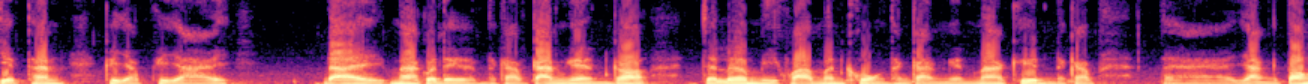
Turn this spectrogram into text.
กิจท่านขยับขยายได้มากกว่าเดิมนะครับ การเงินก็จะเริ่มมีความมั่นคงทางการเงินมากขึ้นนะครับ แต่ยังต้อง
